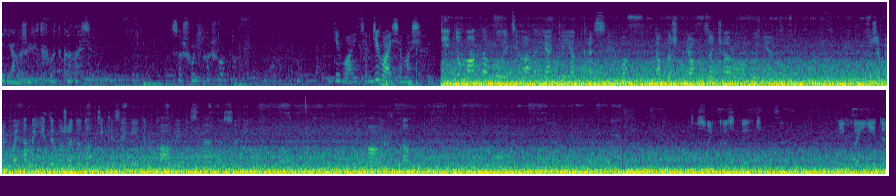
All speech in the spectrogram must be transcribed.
І я вже відфоткалась. Сашулька, що там? Вдівається, вдівайся, Мась. Такий туман на вулиці, але гляньте, як красиво. Також прямо зачаровує. Дуже прикольно. Ми їдемо вже додому, тільки заїдемо кави візьмемо собі. Гарно. Сусунька спить. Міха їде.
